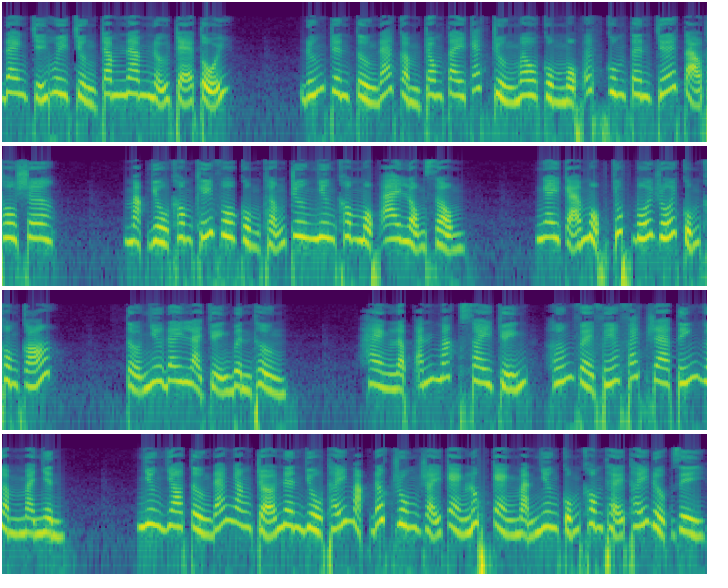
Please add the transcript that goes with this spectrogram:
Đang chỉ huy chừng trăm nam nữ trẻ tuổi. Đứng trên tường đá cầm trong tay các trường mâu cùng một ít cung tên chế tạo thô sơ. Mặc dù không khí vô cùng khẩn trương nhưng không một ai lộn xộn. Ngay cả một chút bối rối cũng không có. Tự như đây là chuyện bình thường. Hàng lập ánh mắt xoay chuyển, hướng về phía phát ra tiếng gầm mà nhìn. Nhưng do tường đá ngăn trở nên dù thấy mặt đất rung rẩy càng lúc càng mạnh nhưng cũng không thể thấy được gì.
